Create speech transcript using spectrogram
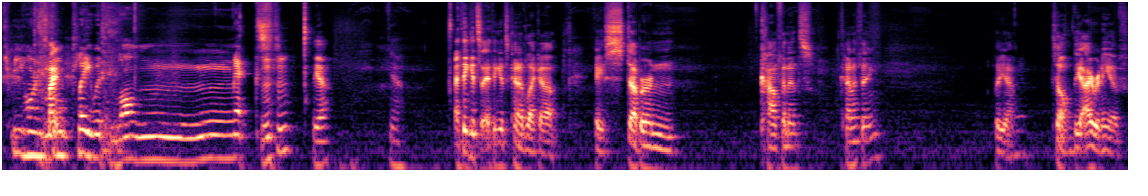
Three horns My- don't play with long necks. Mhm. yeah, yeah. I think it's, I think it's kind of like a, a stubborn confidence kind of thing. But yeah. So the irony of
